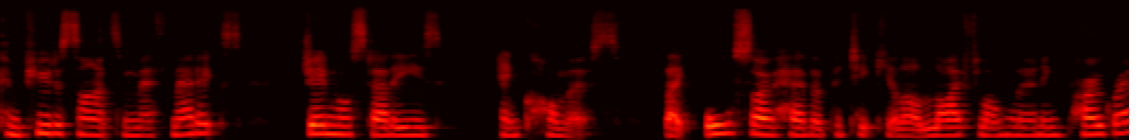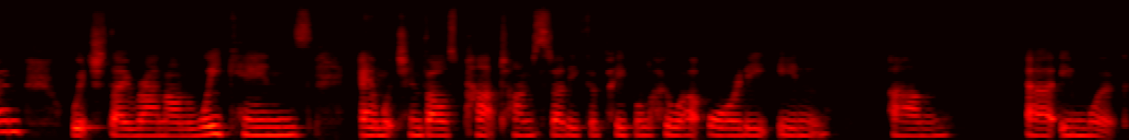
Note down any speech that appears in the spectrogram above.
computer science and mathematics, general studies, and commerce. They also have a particular lifelong learning program which they run on weekends and which involves part time study for people who are already in, um, uh, in work.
